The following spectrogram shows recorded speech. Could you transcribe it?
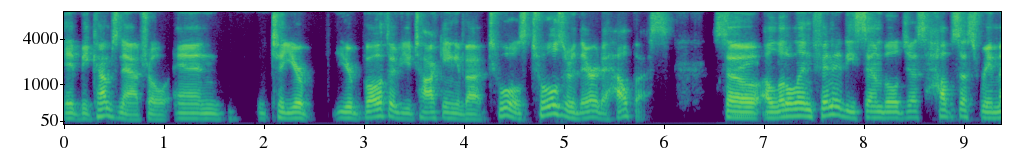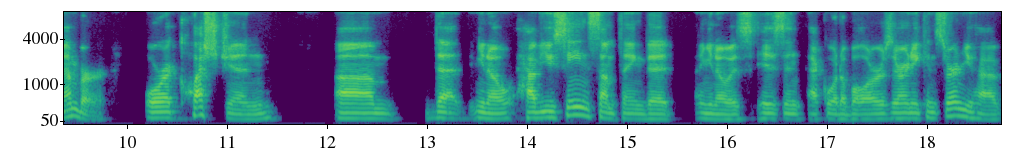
it becomes natural. And to your, your both of you talking about tools, tools are there to help us. So a little infinity symbol just helps us remember, or a question um, that you know, have you seen something that you know is isn't equitable, or is there any concern you have?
